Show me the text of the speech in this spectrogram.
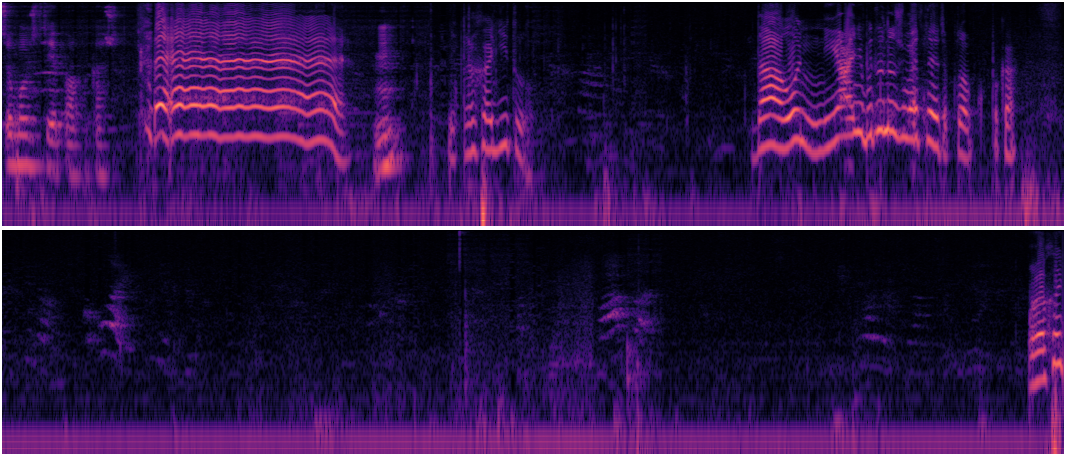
Что может тебе папа покажет? Не проходи тут. Да, он, я не буду нажимать на эту кнопку, пока. Проходи.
